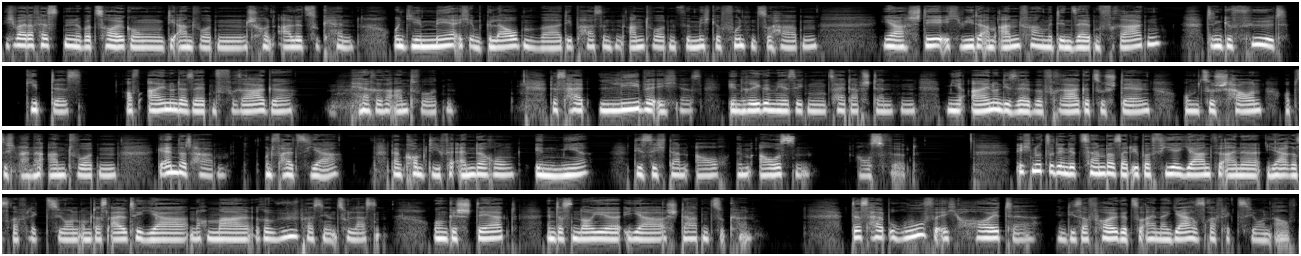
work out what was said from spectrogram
Ich war der festen Überzeugung, die Antworten schon alle zu kennen, und je mehr ich im Glauben war, die passenden Antworten für mich gefunden zu haben, ja, stehe ich wieder am Anfang mit denselben Fragen, denn gefühlt gibt es auf ein und derselben Frage mehrere Antworten. Deshalb liebe ich es, in regelmäßigen Zeitabständen mir ein und dieselbe Frage zu stellen, um zu schauen, ob sich meine Antworten geändert haben. Und falls ja, dann kommt die Veränderung in mir, die sich dann auch im Außen auswirkt. Ich nutze den Dezember seit über vier Jahren für eine Jahresreflexion, um das alte Jahr nochmal Revue passieren zu lassen und gestärkt in das neue Jahr starten zu können. Deshalb rufe ich heute in dieser Folge zu einer Jahresreflexion auf.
